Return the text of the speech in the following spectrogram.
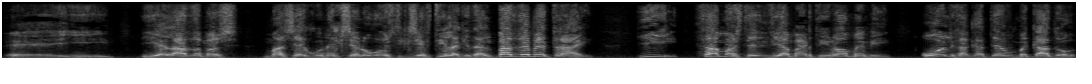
ε, η, η Ελλάδα μας, μας έχουν ξέρω εγώ στην ξεφτύλα κτλ. Δεν μετράει. Ή θα είμαστε διαμαρτυρόμενοι, όλοι θα κατέβουμε κάτω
